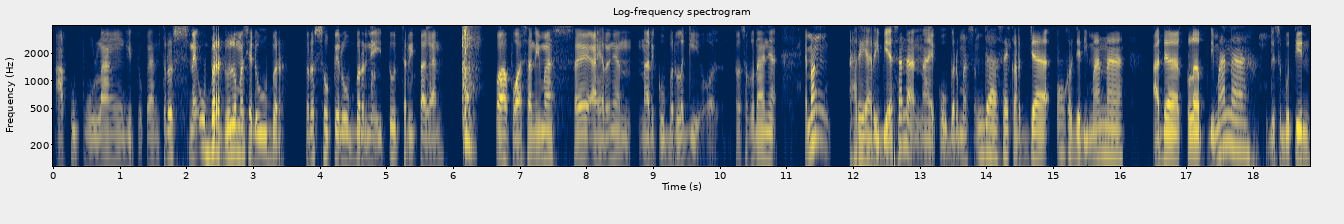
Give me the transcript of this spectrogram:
Aku pulang gitu kan, terus naik Uber dulu masih ada Uber. Terus supir Ubernya itu cerita kan, wah puasa nih mas, saya akhirnya narik Uber lagi. Oh, terus aku tanya, emang hari-hari biasa nggak naik Uber mas? Enggak, saya kerja. Oh kerja di mana? Ada klub di mana? Disebutin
